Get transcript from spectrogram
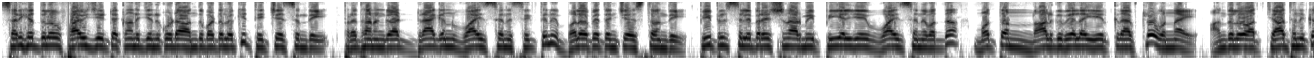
సరిహద్దులో ఫైవ్ జీ టెక్నాలజీని కూడా అందుబాటులోకి తెచ్చేసింది. ప్రధానంగా డ్రాగన్ వాయిస్ అనే శక్తిని బలోపేతం చేస్తోంది. పీపుల్స్ లిబరేషన్ ఆర్మీ పిఎల్ఏ వాయిస్ అనే వద్ద మొత్తం నాలుగు వేల ఎయిర్ క్రాఫ్ట్లు ఉన్నాయి. అందులో అత్యాధునిక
